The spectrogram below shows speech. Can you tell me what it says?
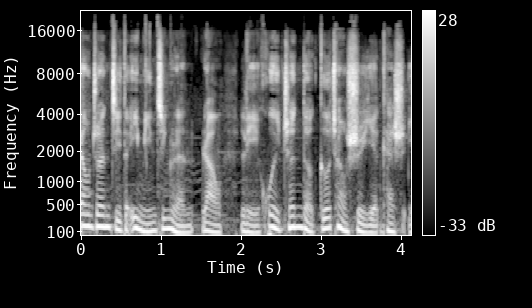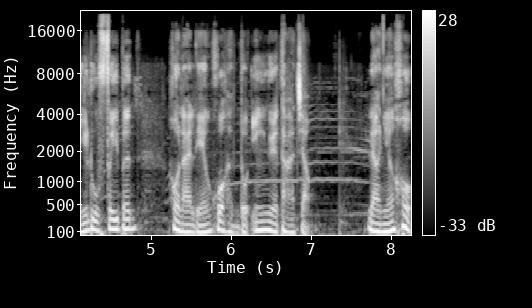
这张专辑的一鸣惊人，让李慧珍的歌唱事业开始一路飞奔。后来连获很多音乐大奖。两年后，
